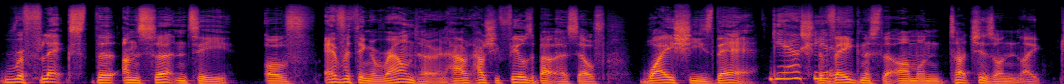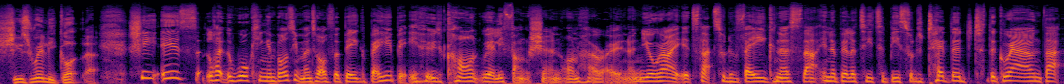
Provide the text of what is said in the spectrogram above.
reflects the uncertainty of everything around her and how, how she feels about herself why she's there. Yeah, she the is. vagueness that Armand touches on, like she's really got that. She is like the walking embodiment of a big baby who can't really function on her own. And you're right, it's that sort of vagueness, that inability to be sort of tethered to the ground, that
